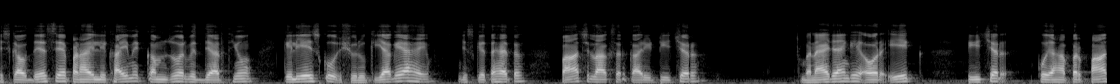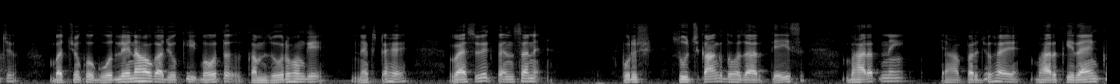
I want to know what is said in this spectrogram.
इसका उद्देश्य पढ़ाई लिखाई में कमज़ोर विद्यार्थियों के लिए इसको शुरू किया गया है, जिसके तहत पाँच लाख सरकारी टीचर बनाए जाएँगे और एक टीचर को यहाँ पर पाँच बच्चों को गोद लेना होगा, जो कि बहुत कमज़ोर होंगे। नेक्स्ट है, वैश्विक पेंशन पुरुष सूचकांक 2023 भारत ने यहाँ पर जो है, भारत की रैंक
